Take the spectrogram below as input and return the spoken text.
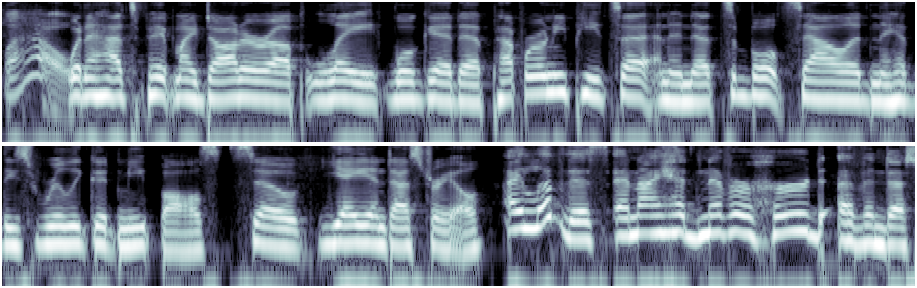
Wow. When I had to pick my daughter up late, we'll get a pepperoni pizza and a nuts and bolt salad, and they have these really good meatballs. So, yay, industrial. I love this, and I had never heard of industrial.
